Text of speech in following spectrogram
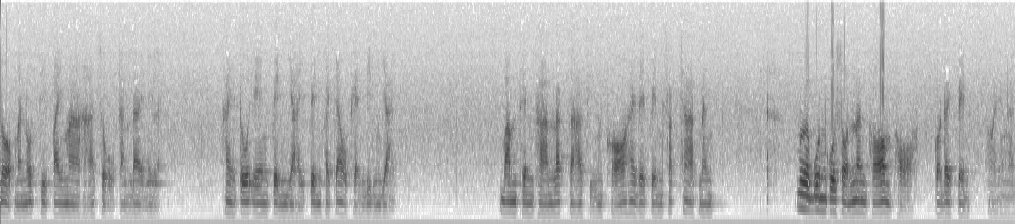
โลกมนุษย์ที่ไปมาหาสู่กันได้นี่แหละ ให้ตัวเองเป็นใหญ่เป็นพระเจ้าแผ่นดินใหญ่บำเพ็ญทานรักษาศีลขอให้ได้เป็นสักชาติหนึ่ง เมื่อบุญกุศลนั้นพร้อมพอก็ได้เป็นว่าอย่างนั้น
